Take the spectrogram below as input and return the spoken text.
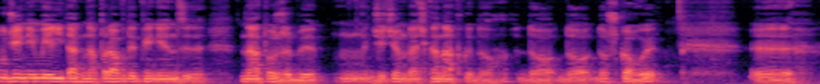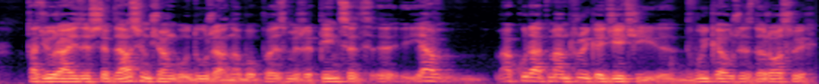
ludzie nie mieli tak naprawdę pieniędzy na to, żeby mm, dzieciom dać kanapkę do, do, do, do szkoły. Ta dziura jest jeszcze w dalszym ciągu duża, no bo powiedzmy, że 500. e, Ja akurat mam trójkę dzieci, dwójka już jest dorosłych,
